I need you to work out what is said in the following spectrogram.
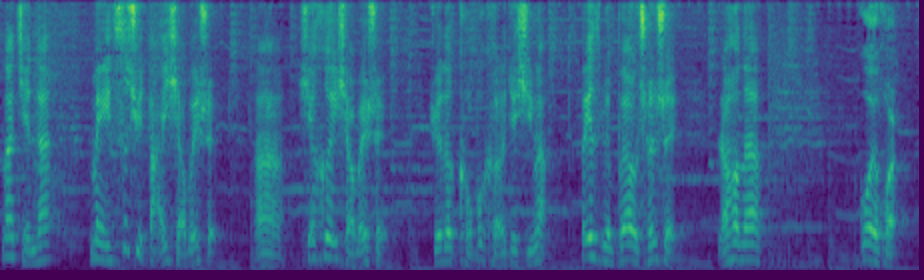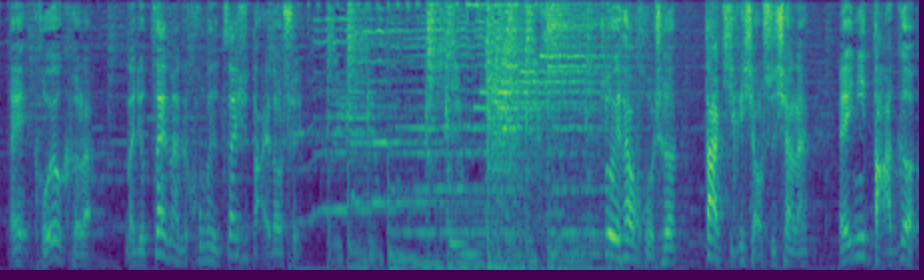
那简单，每次去打一小杯水啊，先喝一小杯水，觉得口不渴了就行了，杯子里面不要有纯水。然后呢，过一会儿，哎，口又渴了，那就再拿着空杯子再去打一道水。坐一趟火车，大几个小时下来，哎，你打个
